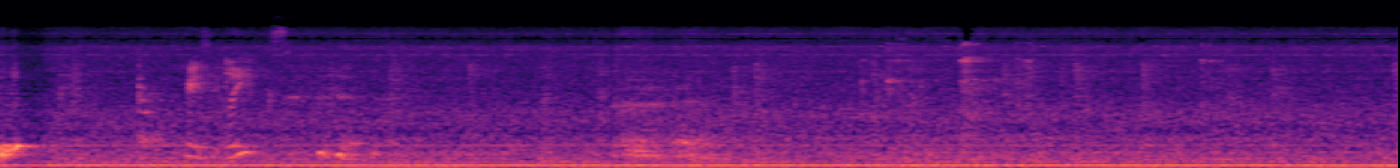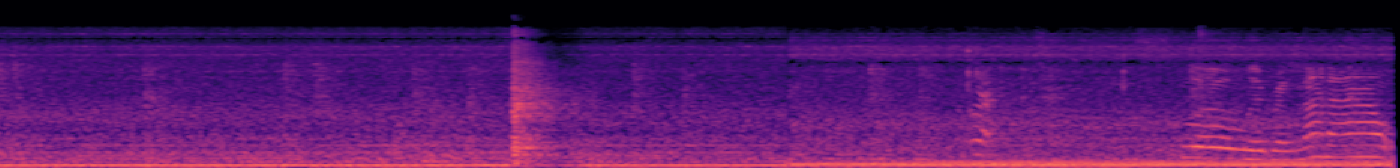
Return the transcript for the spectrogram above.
In case it leaks. Slowly bring that out.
